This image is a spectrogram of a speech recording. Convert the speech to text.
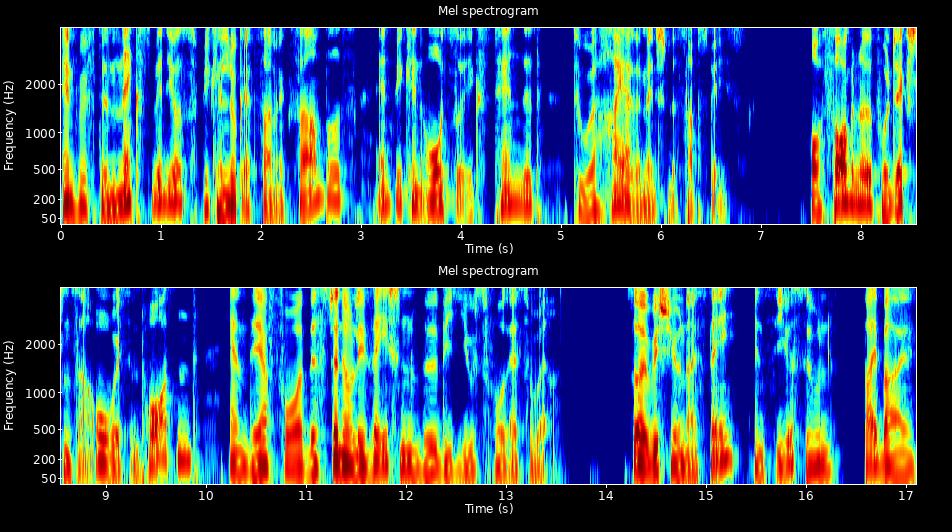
And with the next videos, we can look at some examples and we can also extend it to a higher dimensional subspace. Orthogonal projections are always important and therefore this generalization will be useful as well. So I wish you a nice day and see you soon. Bye bye.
